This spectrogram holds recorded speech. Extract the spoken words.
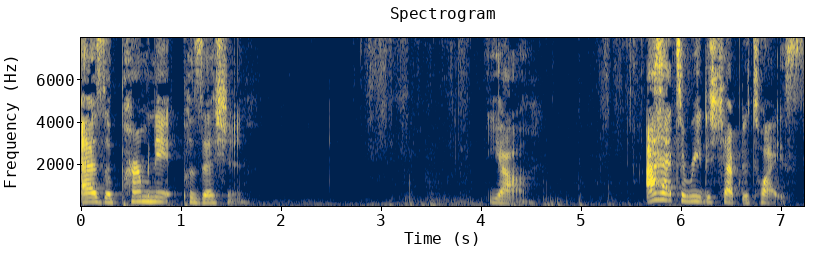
as a permanent possession. Y'all, I had to read this chapter twice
